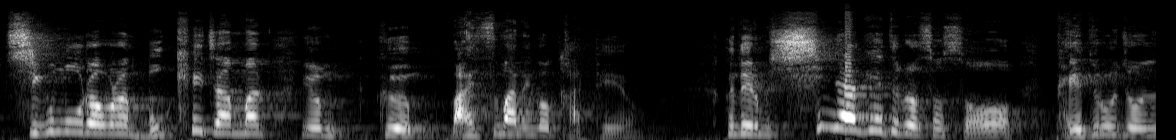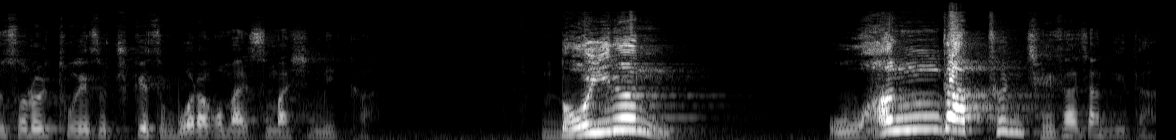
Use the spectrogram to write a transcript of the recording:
지금 오라고 하는 목회자만 이런 그 말씀하는 것 같아요. 근데 여러분 신약에 들어서서 베드로전서를 통해서 주께서 뭐라고 말씀하십니까? 너희는 왕 같은 제사장이다.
